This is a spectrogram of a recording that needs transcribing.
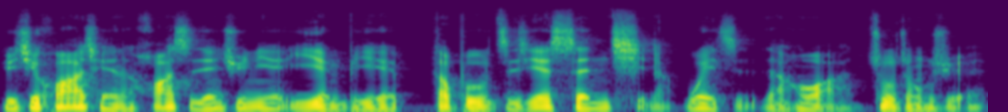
与其花钱花时间去念 EMBA，倒不如直接申请啊位置，然后啊做中学。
